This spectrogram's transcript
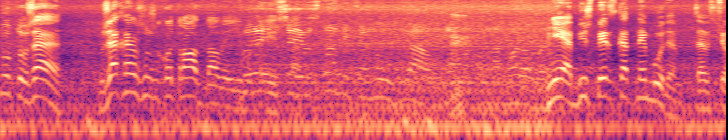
Ну то вже, вже хорошо, що хоч раз дали їм. Ну, не? Ні, більш пирскати не буде. Це все.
